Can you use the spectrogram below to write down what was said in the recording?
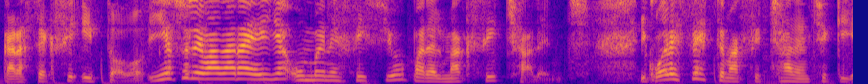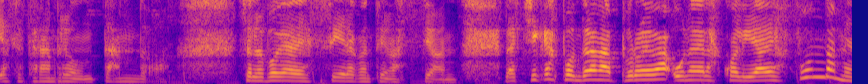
Cara sexy y todo. Y eso le va a dar a ella un beneficio para el Maxi Challenge. ¿Y cuál es este Maxi Challenge, chiquillas? Se estarán preguntando. Se los voy a decir a continuación. Las chicas pondrán a prueba una de las cualidades fundamentales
